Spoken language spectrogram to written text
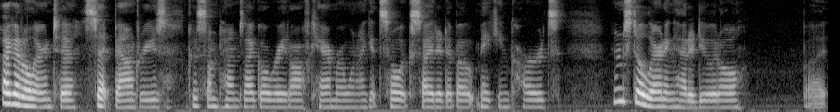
I gotta learn to set boundaries, because sometimes I go right off camera when I get so excited about making cards. I'm still learning how to do it all, but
